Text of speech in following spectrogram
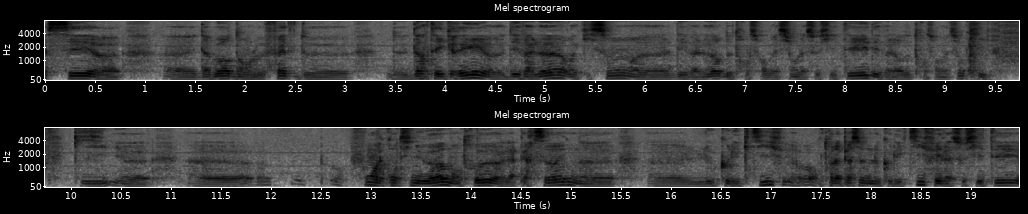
c'est d'abord dans le fait d'intégrer des valeurs qui sont des valeurs de transformation de la société, des valeurs de transformation qui, qui font un continuum entre la personne, le collectif, entre la personne, le collectif et la société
